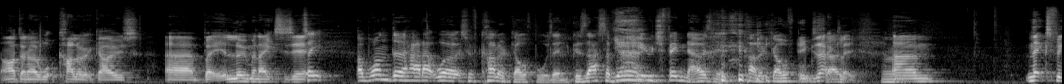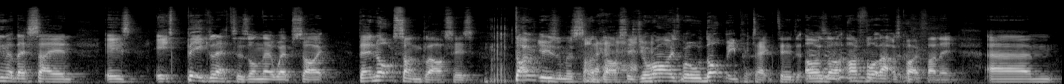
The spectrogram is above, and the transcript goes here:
I don't know what colour it goes, uh, but it illuminates it. See, I wonder how that works with coloured golf balls then, because that's a Yeah. huge thing now, isn't it? Coloured golf balls. exactly. So, Um, next thing that they're saying is it's big letters on their website. They're not sunglasses. Don't use them as sunglasses. Your eyes will not be protected. I was like, I thought that was quite funny. Um,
